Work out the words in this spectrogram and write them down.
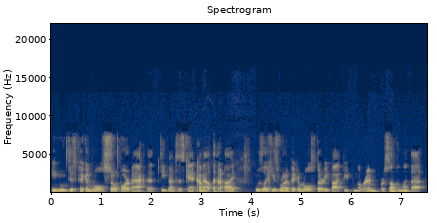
he moved his pick and rolls so far back that defenses can't come out that high. It was like he's running pick and rolls 35 feet from the rim or something like that,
